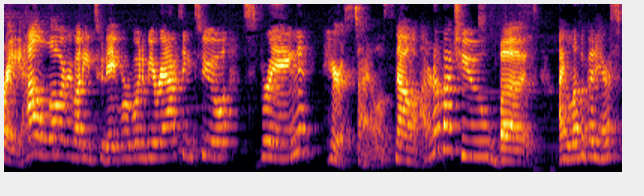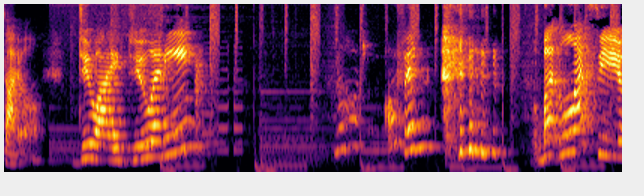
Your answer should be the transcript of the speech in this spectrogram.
Alrighty, hello everybody. Today we're going to be reacting to spring hairstyles. Now, I don't know about you, but I love a good hairstyle. Do I do any? Not often. but let's see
